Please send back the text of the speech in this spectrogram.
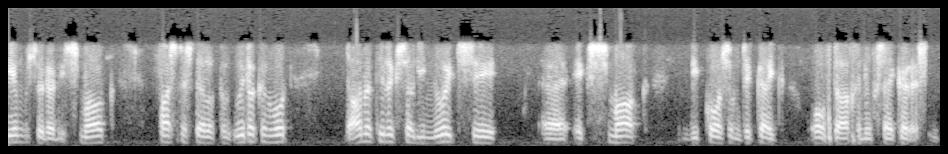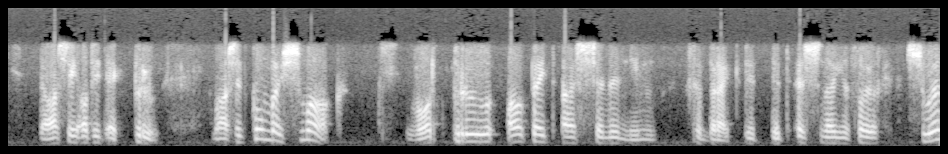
neem sodat die smaak vasgestel kan kan word. Daar natuurlik sal jy nooit sê uh, ek smaak die kos om te kyk of daar genoeg suiker is nie. Daar sê altyd ek proe. Maar as dit kom by smaak, word proe altyd as sinoniem gebruik. Dit dit is nou eenvoudig so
